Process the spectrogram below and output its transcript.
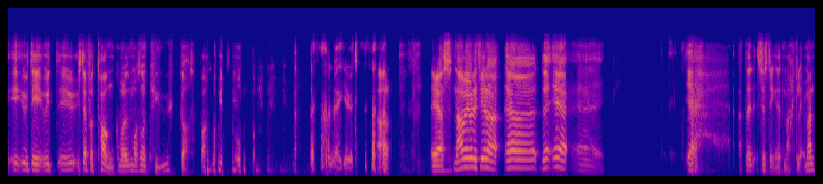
i, ut i, ut, i, i stedet for tang kommer det masse sånne kuker. Bare, bare opp. Herregud. ja, yes. Nei, vi går litt videre. Uh, det er uh, yeah. Jeg syns det er litt merkelig. Men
